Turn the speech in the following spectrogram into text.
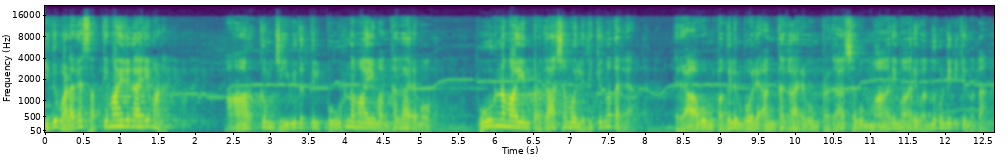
ഇത് വളരെ സത്യമായൊരു കാര്യമാണ്. ആർക്കും ജീവിതത്തിൽ പൂർണമായും അന്ധകാരമോ പൂർണമായും പ്രകാശമോ ലഭിക്കുന്നതല്ല. രാവും പകലും പോലെ അന്ധകാരവും പ്രകാശവും മാറി മാറി വന്നുകൊണ്ടിരിക്കുന്നതാണ്.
